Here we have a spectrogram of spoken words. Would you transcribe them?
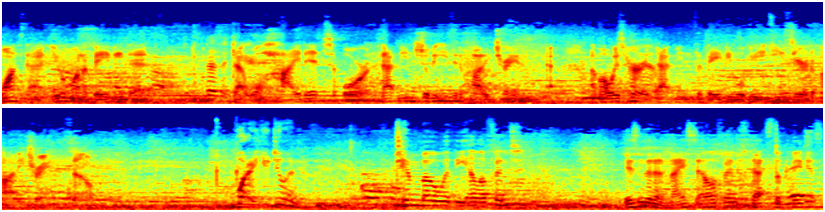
want that. You don't want a baby that Doesn't that care. will hide it, or that means she'll be easy to potty train. I've always heard that means the baby will be easier to potty train. So, what are you doing, Timbo with the elephant? Isn't it a nice elephant? That's the biggest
